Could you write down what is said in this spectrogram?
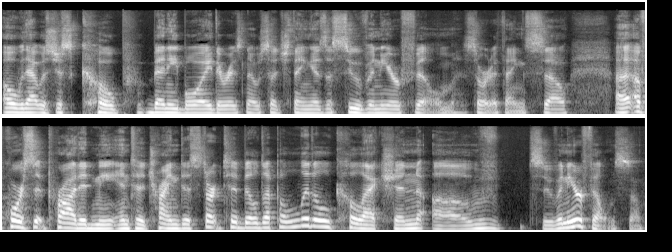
oh, that was just cope, Benny Boy, there is no such thing as a souvenir film, sort of thing. So, uh, of course, it prodded me into trying to start to build up a little collection of souvenir films. So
